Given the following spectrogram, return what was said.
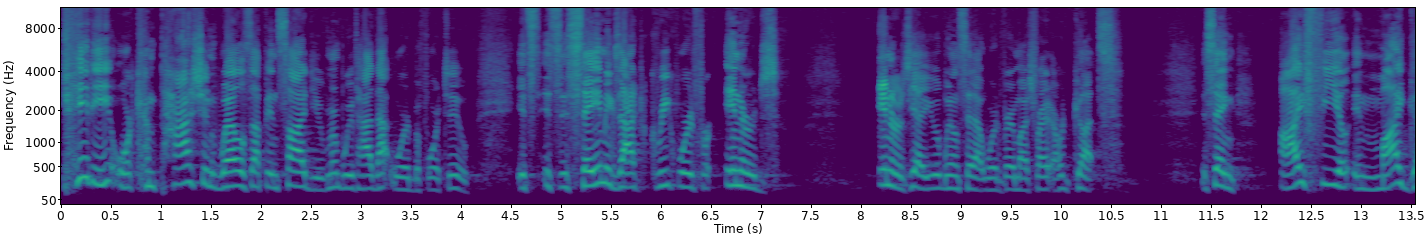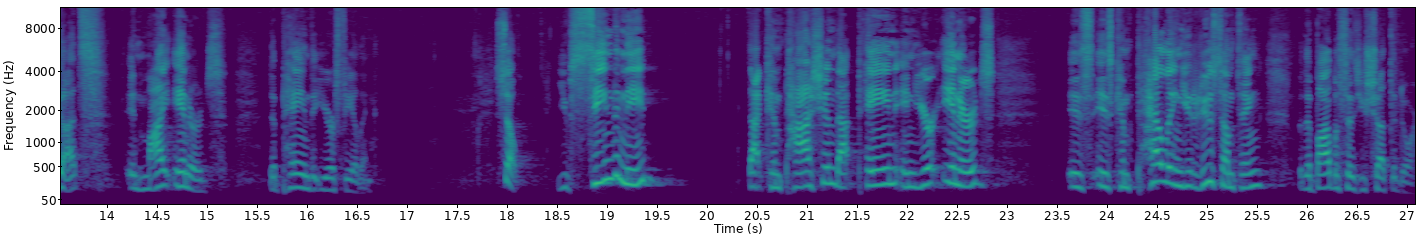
pity or compassion wells up inside you. Remember, we've had that word before too. It's, it's the same exact Greek word for innards innards, yeah, we don't say that word very much, right? Our guts. It's saying, I feel in my guts, in my innards, the pain that you're feeling. So, you've seen the need, that compassion, that pain in your innards is, is compelling you to do something, but the Bible says you shut the door.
